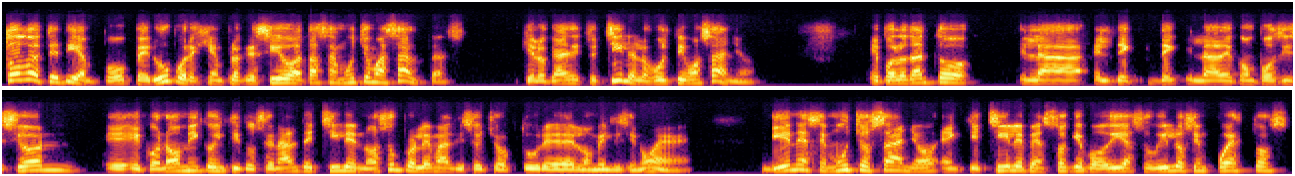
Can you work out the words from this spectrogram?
Todo este tiempo, Perú, por ejemplo, ha crecido a tasas mucho más altas que lo que ha hecho Chile en los últimos años. Eh, por lo tanto, la, la decomposición eh, económico-institucional de Chile no es un problema del 18 de octubre del 2019. Viene hace muchos años en que Chile pensó que podía subir los impuestos,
